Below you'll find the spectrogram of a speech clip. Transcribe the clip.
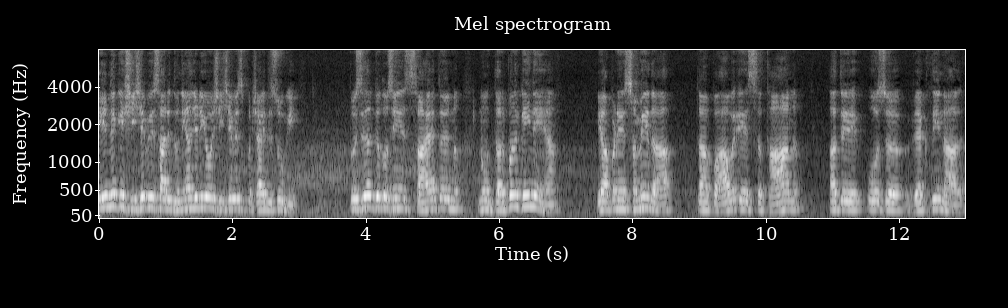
ਇਹ ਨਹੀਂ ਕਿ ਸ਼ੀਸ਼ੇ ਵਿੱਚ ਸਾਰੀ ਦੁਨੀਆ ਜਿਹੜੀ ਉਹ ਸ਼ੀਸ਼ੇ ਵਿੱਚ ਪਰਛਾਈ ਦਿਸੂਗੀ। ਤੁਸੀਂ ਜਦੋਂ ਅਸੀਂ ਸਾਹਿਤ ਨੂੰ- ਦਰਪਣ ਕਹਿੰਦੇ ਆ ਕਿ ਆਪਣੇ ਸਮੇਂ ਦਾ ਤਾਂ ਭਾਵ ਇਹ ਸਥਾਨ ਅਤੇ ਉਸ ਵਿਅਕਤੀ ਨਾਲ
